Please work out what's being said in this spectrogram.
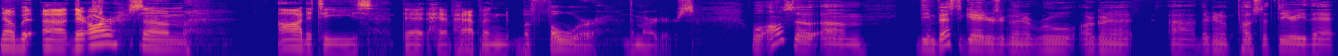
no, but uh, there are some oddities that have happened before the murders. Well, also, um, the investigators are going to rule, are going to, uh, they're going to post a theory that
